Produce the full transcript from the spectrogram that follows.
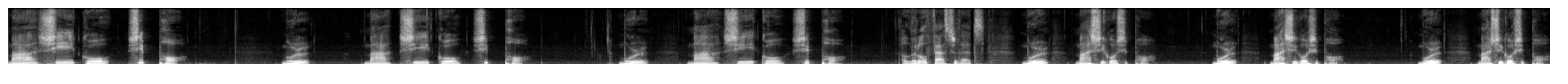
마시고 싶어. 물 마시고 싶어. 물 마시고 싶어. A little faster that's 물 마시고 싶어. 물 마시고 싶어. 물 마시고 싶어.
